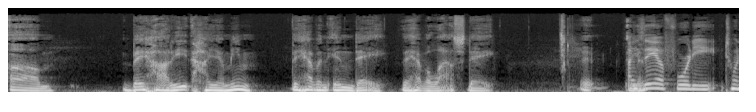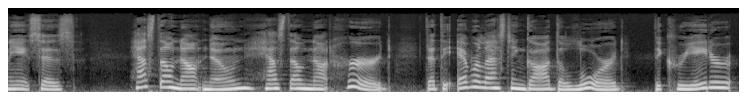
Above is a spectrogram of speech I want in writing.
um, be'aharit hayamim. They have an end day. They have a last day. And- Isaiah 40, 28 says, Hast thou not known, hast thou not heard, that the everlasting God, the Lord, the creator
